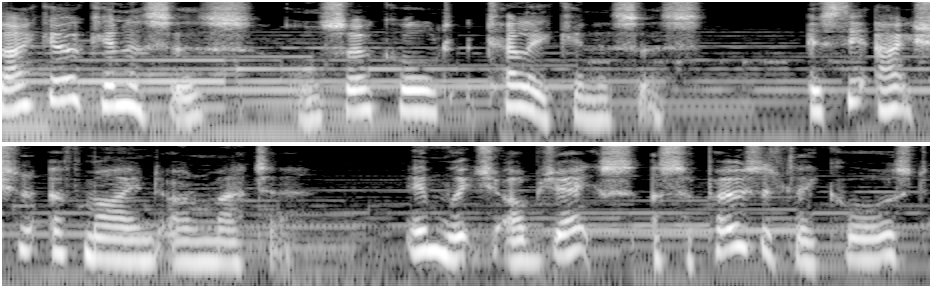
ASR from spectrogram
Psychokinesis, also called telekinesis, is the action of mind on matter, in which objects are supposedly caused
